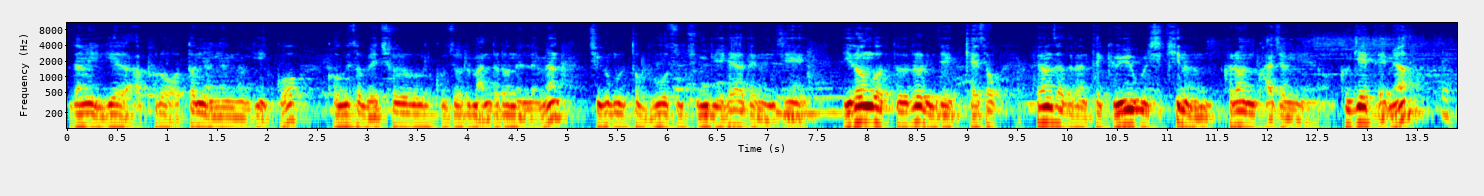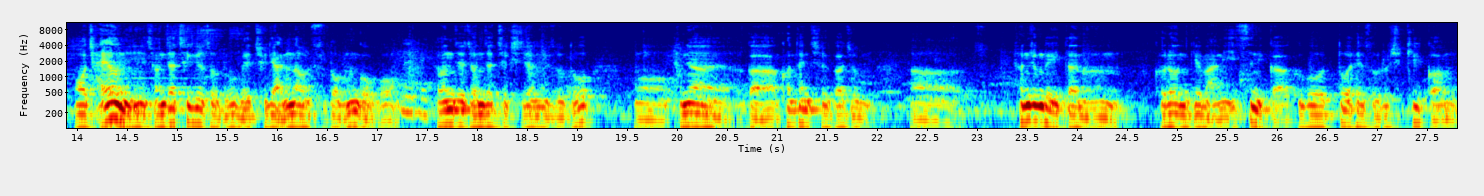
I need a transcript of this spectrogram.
그다음에 이게 앞으로 어떤 영향력이 있고 거기서 매출 구조를 만들어내려면 지금부터 무엇을 준비해야 되는지 이런 것들을 이제 계속 회원사들한테 교육을 시키는 그런 과정이에요. 그게 되면 어, 자연히 전자책에서도 매출이 안 나올 수도 없는 거고 네네. 현재 전자책 시장에서도 어, 분야가 컨텐츠가 좀 어, 편중돼 있다는 그런 게 많이 있으니까 그것도 해소를 시킬 건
